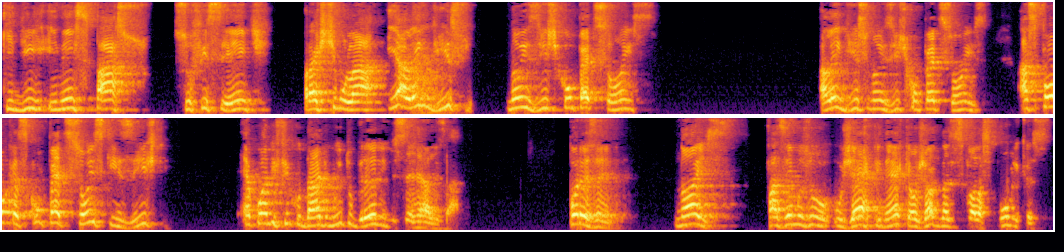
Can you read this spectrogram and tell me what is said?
que de, e nem espaço suficiente para estimular, e além disso, não existe competições. Além disso, não existe competições. As poucas competições que existem é com uma dificuldade muito grande de ser realizada. Por exemplo, nós Fazemos o, o GERP, né, que é o Jogo das Escolas Públicas.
